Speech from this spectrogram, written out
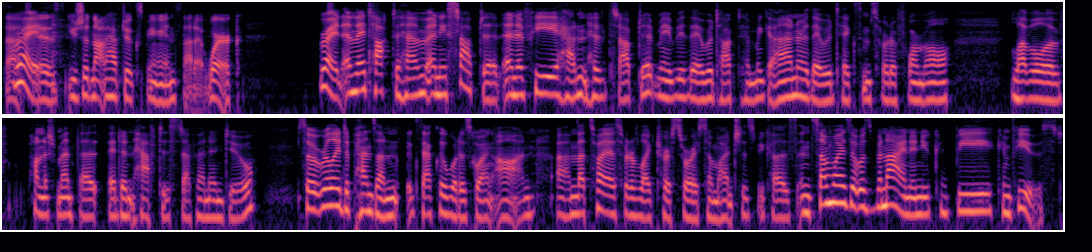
that right. is. You should not have to experience that at work." Right, and they talked to him and he stopped it. And if he hadn't had stopped it, maybe they would talk to him again or they would take some sort of formal level of punishment that they didn't have to step in and do. So it really depends on exactly what is going on. Um, that's why I sort of liked her story so much, is because in some ways it was benign and you could be confused.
